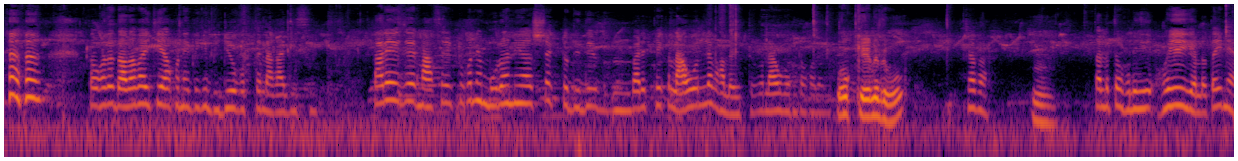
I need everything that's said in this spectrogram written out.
তোমাদের দাদাভাই কি এখন এদিকে ভিডিও করতে লাগাই দিছি? তাহলে এই যে মাছের একটুখানি মুড়া নিয়ে আসছে একটু দিদির বাড়ির থেকে লাউ বললে ভালো হতো লাউ ঘণ্টা করে। ওকে এনে দেবো। যাবা? হুম। তাহলে তো হয়েই গেল তাই না?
